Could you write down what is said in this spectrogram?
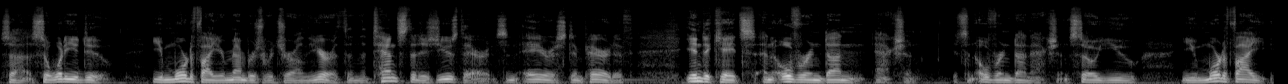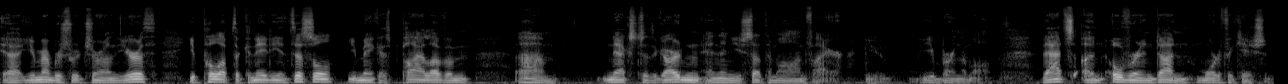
So, so what do you do? You mortify your members which are on the earth. And the tense that is used there, it's an aorist imperative, indicates an over and done action. It's an over and done action. So you you mortify uh, your members which are on the earth. You pull up the Canadian thistle. You make a pile of them um, next to the garden, and then you set them all on fire. You you burn them all. That's an over and done mortification.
